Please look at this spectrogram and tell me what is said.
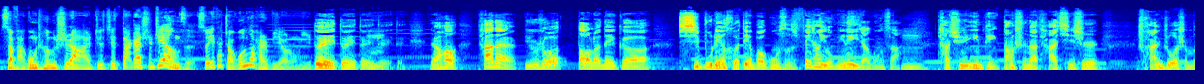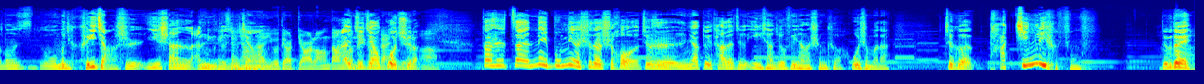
算法工程师啊，就就大概是这样子，所以他找工作还是比较容易的。对对对嗯对对。然后他呢，比如说到了那个西部联合电报公司是，非常有名的一家公司啊，嗯，他去应聘。当时呢，他其实穿着什么东西，我们可以讲是衣衫褴褛的，就想这样。有点吊儿郎当的哎就这样过去了啊。但是在内部面试的时候，就是人家对他的这个印象就非常深刻。为什么呢？这个他经历很丰富，对不对？啊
